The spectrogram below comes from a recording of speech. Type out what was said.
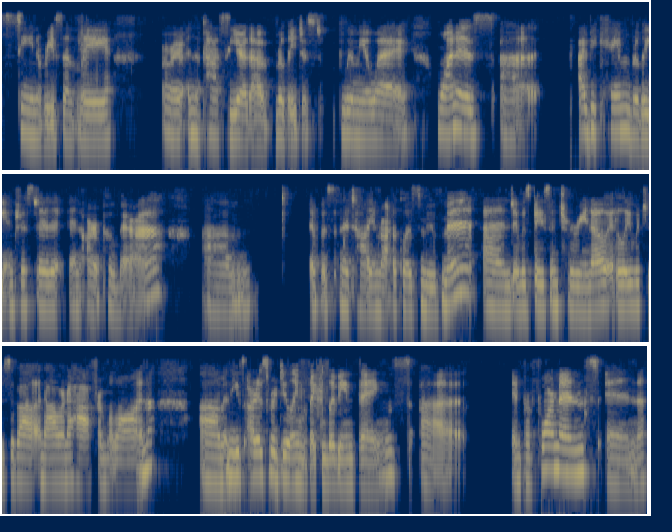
seen recently or in the past year that really just blew me away. One is uh, I became really interested in Art Povera. Um, it was an Italian radicalist movement, and it was based in Torino, Italy, which is about an hour and a half from Milan. Um, and these artists were dealing with like living things uh, in performance, in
